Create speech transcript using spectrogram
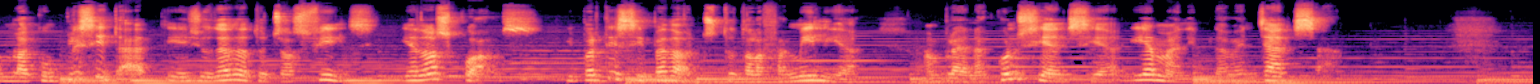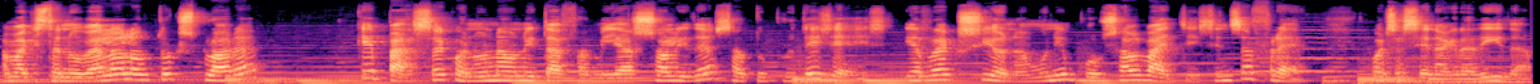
amb la complicitat i ajuda de tots els fills i en els quals hi participa, doncs, tota la família, en plena consciència i amb ànim de venjança. Amb aquesta novel·la l'autor explora què passa quan una unitat familiar sòlida s'autoprotegeix i reacciona amb un impuls salvatge i sense fre quan se sent agredida?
